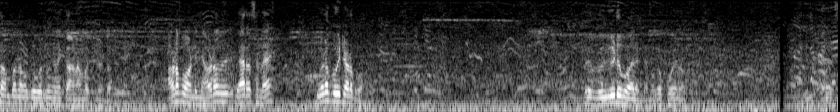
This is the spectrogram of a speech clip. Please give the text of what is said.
സംഭവം നമുക്ക് ഇവിടുന്ന് ഇങ്ങനെ കാണാൻ പറ്റും കേട്ടോ അവിടെ പോകണ്ട അവിടെ വേറെ രസമുണ്ടേ? ഇവിടെ പോയിട്ട് അവിടെ പോവാം. ഒരു വീട് പോലെ ഉണ്ട്. നമുക്ക് പോയി നോക്കാം. Yes.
